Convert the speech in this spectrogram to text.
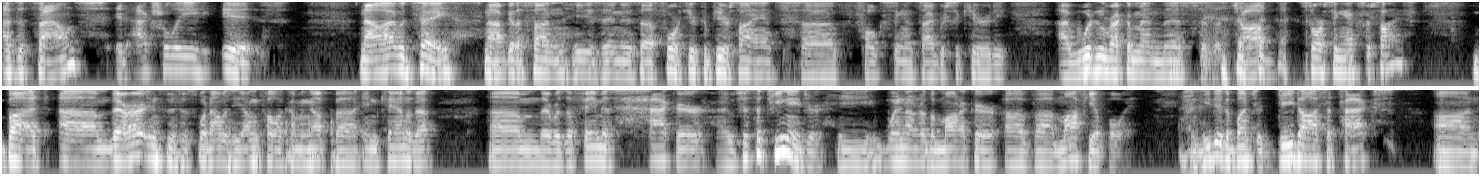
as it sounds, it actually is. Now, I would say, now I've got a son, he's in his uh, fourth year computer science, uh, focusing on cybersecurity. I wouldn't recommend this as a job sourcing exercise, but um, there are instances when I was a young fellow coming up uh, in Canada. Um, there was a famous hacker. He was just a teenager. He went under the moniker of uh, Mafia Boy and he did a bunch of DDoS attacks on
